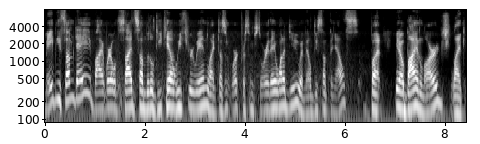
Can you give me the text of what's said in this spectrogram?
maybe someday Bioware will decide some little detail we threw in like doesn't work for some story they want to do and they'll do something else. But, you know, by and large, like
